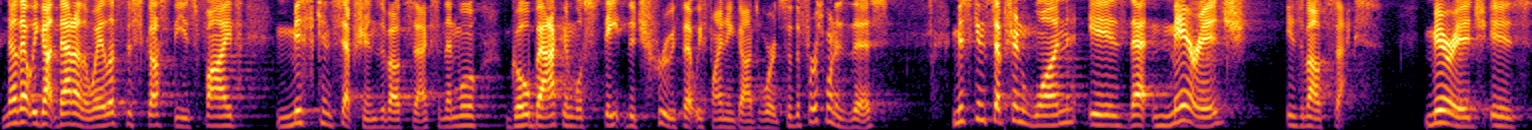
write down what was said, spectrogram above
now that we got that out of the way, let's discuss these five misconceptions about sex, and then we'll go back and we'll state the truth that we find in God's Word. So, the first one is this Misconception one is that marriage is about sex. Marriage is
